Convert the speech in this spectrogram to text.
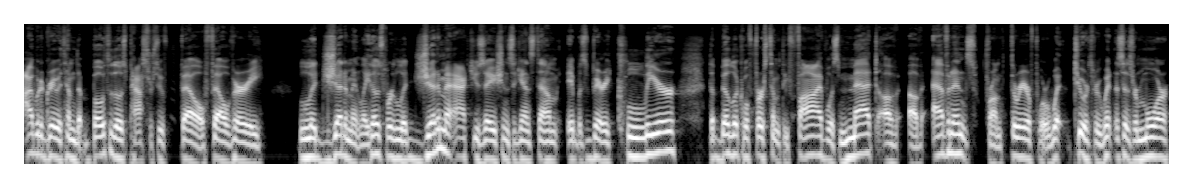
I would agree with him that both of those pastors who fell fell very legitimately. Those were legitimate accusations against them. It was very clear. The biblical First Timothy 5 was met of, of evidence from three or four, two or three witnesses or more.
